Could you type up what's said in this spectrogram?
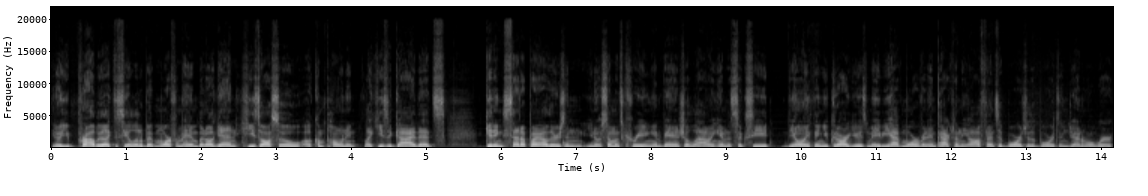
you know, you probably like to see a little bit more from him, but again, he's also a component. Like he's a guy that's getting set up by others and you know someone's creating an advantage allowing him to succeed the only thing you could argue is maybe have more of an impact on the offensive boards or the boards in general where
